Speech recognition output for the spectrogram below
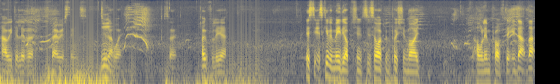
how we deliver various things to Mm. that way? So, hopefully, yeah. It's, it's given me the opportunity. So I've been pushing my whole improv thing. That that.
